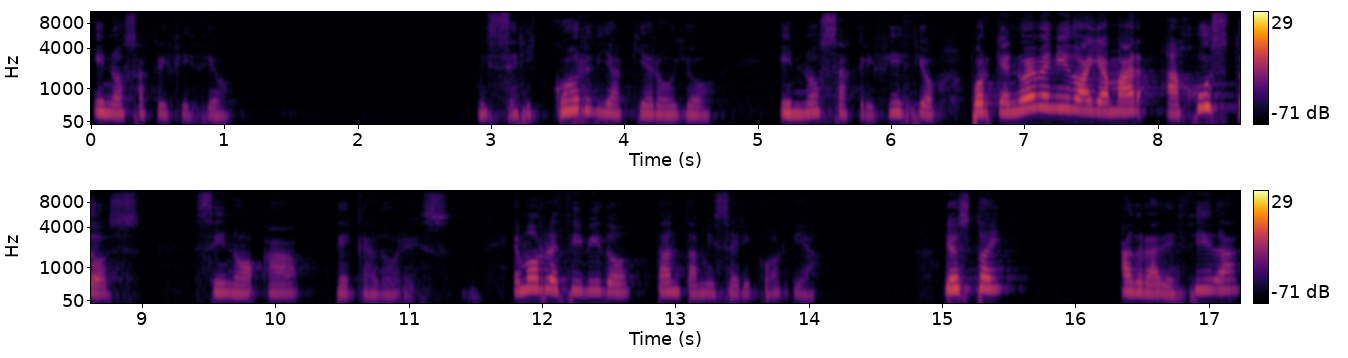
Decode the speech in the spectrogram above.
y no sacrificio. Misericordia quiero yo y no sacrificio, porque no he venido a llamar a justos, sino a pecadores. Hemos recibido tanta misericordia. Yo estoy agradecida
